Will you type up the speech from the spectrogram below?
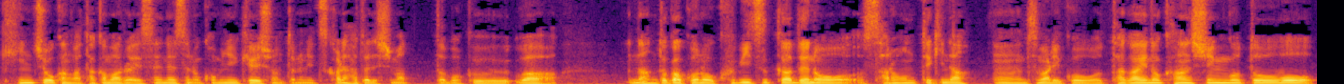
緊張感が高まる SNS のコミュニケーションっていうのに疲れ果ててしまった僕は、なんとかこの首塚でのサロン的な、うん、つまりこう、互いの関心事を、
